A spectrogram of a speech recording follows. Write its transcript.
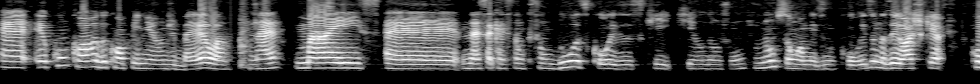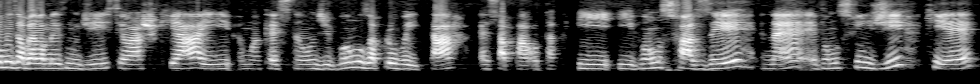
É, eu concordo com a opinião de Bela, né? Mas é, nessa questão que são duas coisas que, que andam juntas, não são a mesma coisa, mas eu acho que, como Isabela mesmo disse, eu acho que há aí uma questão de vamos aproveitar essa pauta e, e vamos fazer, né? Vamos fingir que é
